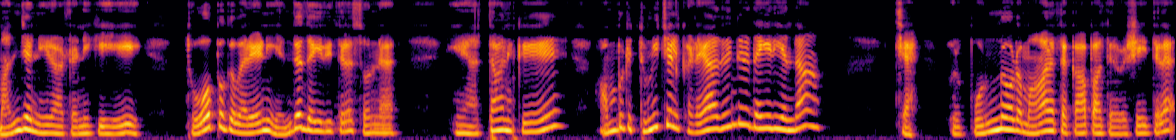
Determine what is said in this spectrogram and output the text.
மஞ்ச நீராட்டன்னைக்கு தோப்புக்கு வரேன்னு எந்த தைரியத்தில் சொன்னேன் என் அத்தானுக்கு அம்புட்டு துணிச்சல் கிடையாதுங்கிற தைரியம்தான். ச்சே ஒரு பொண்ணோட மானத்தை காப்பாற்றுற விஷயத்தில்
